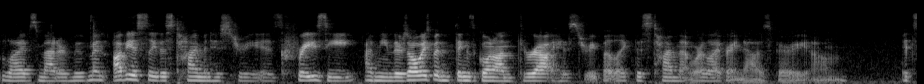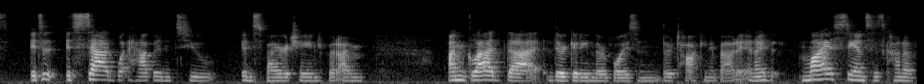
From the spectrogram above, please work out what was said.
Lives Matter movement. Obviously this time in history is crazy. I mean, there's always been things going on throughout history, but like this time that we're alive right now is very um it's it's it's sad what happened to inspire change, but I'm I'm glad that they're getting their voice and they're talking about it. And I my stance has kind of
